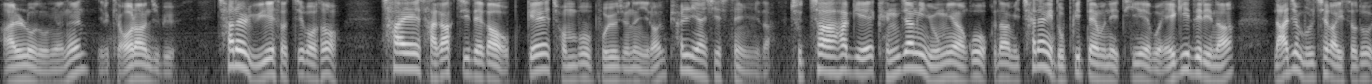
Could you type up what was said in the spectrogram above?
R로 놓으면은 이렇게 around view 차를 위에서 찍어서 차의 사각지대가 없게 전부 보여주는 이런 편리한 시스템입니다. 주차하기에 굉장히 용이하고 그 다음 이 차량이 높기 때문에 뒤에 뭐 애기들이나 낮은 물체가 있어도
